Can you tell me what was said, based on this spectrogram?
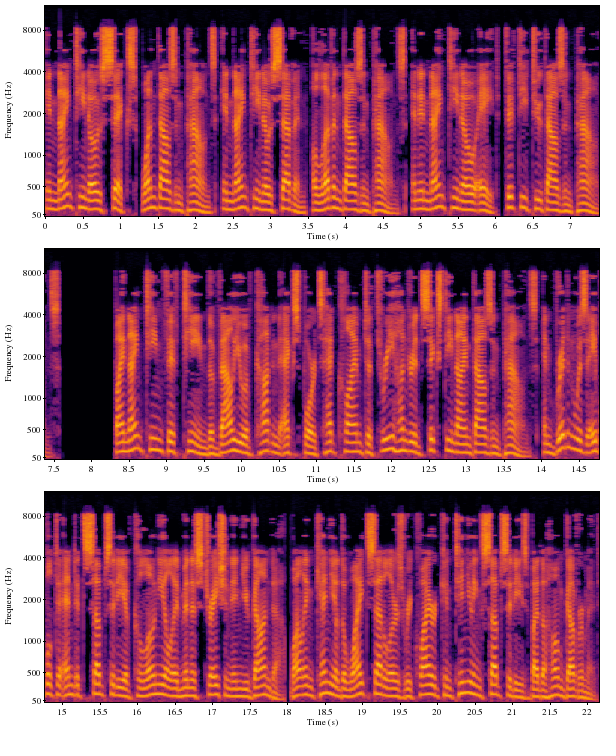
in 1906, £1,000, in 1907, £11,000, and in 1908, £52,000. By 1915 the value of cotton exports had climbed to £369,000, and Britain was able to end its subsidy of colonial administration in Uganda, while in Kenya the white settlers required continuing subsidies by the home government.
